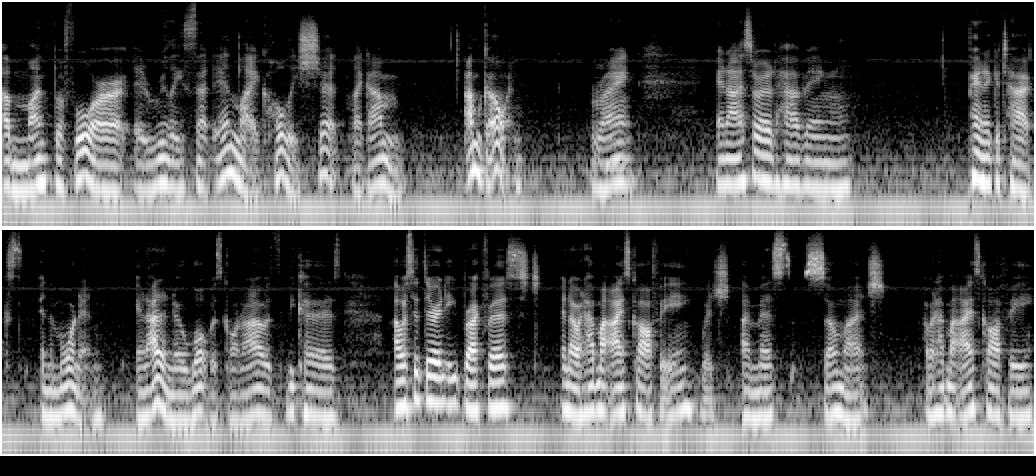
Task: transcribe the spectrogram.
a month before, it really set in like, holy shit, like I'm I'm going. Mm-hmm. Right? And I started having panic attacks in the morning and I didn't know what was going on. I was because I would sit there and eat breakfast and I would have my iced coffee, which I miss so much. I would have my iced coffee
